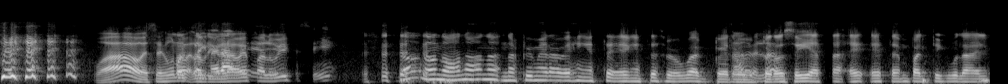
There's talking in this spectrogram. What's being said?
wow, esa es una, Por la primera vez para Luis. Sí. No, no, no, no, no, no es primera vez en este, en este throwback, pero, Ah, pero sí, esta, e- esta en particular,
